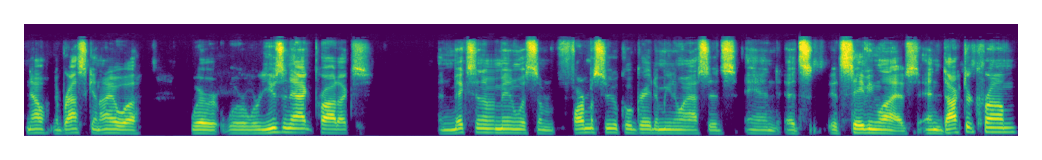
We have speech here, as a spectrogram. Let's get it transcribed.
now Nebraska and Iowa, where, where we're using ag products and mixing them in with some pharmaceutical grade amino acids, and it's it's saving lives. And Dr. Crum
